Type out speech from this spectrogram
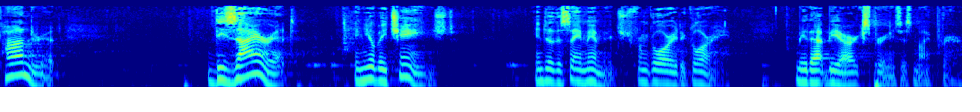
ponder it, desire it, and you'll be changed into the same image from glory to glory. May that be our experience, is my prayer.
